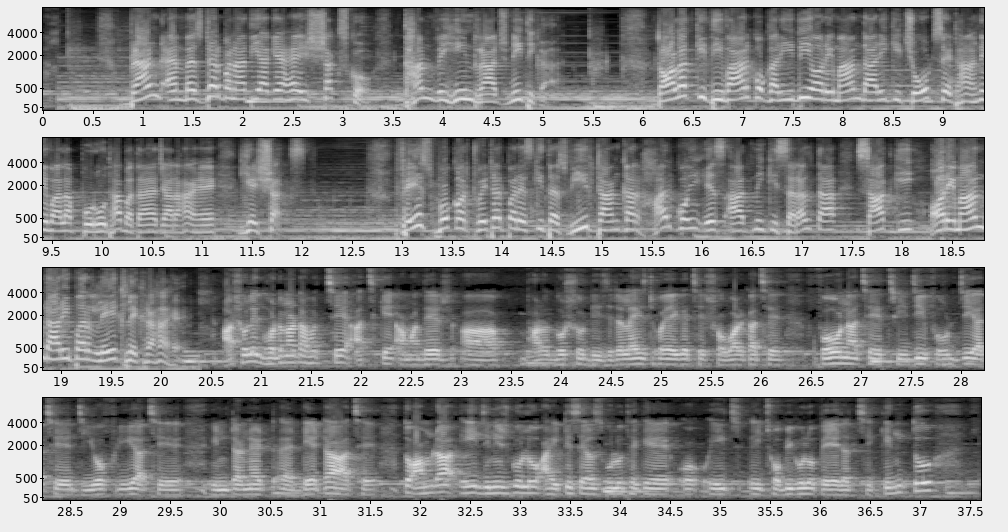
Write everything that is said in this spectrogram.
ब्रांड एम्बेसडर बना दिया गया है इस शख्स को धन विहीन राजनीति का दौलत की दीवार को गरीबी और ईमानदारी की चोट से ढाहने वाला पुरोधा बताया जा रहा है यह शख्स फेसबुक और ट्विटर पर इसकी तस्वीर टांगकर हर कोई इस आदमी की सरलता सादगी और ईमानदारी पर लेख लिख रहा है আসলে ঘটনাটা হচ্ছে আজকে আমাদের আহ, ভারতবর্ষ ডিজিটালাইজড হয়ে গেছে সবার কাছে ফোন আছে থ্রি জি ফোর জি আছে জিও ফ্রি আছে ইন্টারনেট ডেটা আছে তো আমরা এই জিনিসগুলো আইটি সেলসগুলো থেকে ও- এই এই ছবিগুলো পেয়ে যাচ্ছি কিন্তু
